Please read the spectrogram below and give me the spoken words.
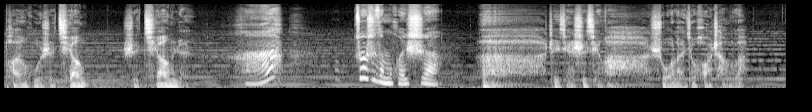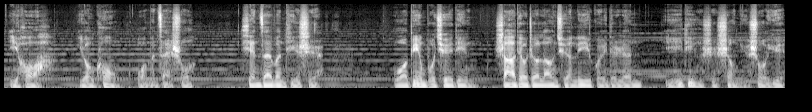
盘户是羌，是羌人。啊，这是怎么回事？啊，这件事情啊，说来就话长了，以后啊有空我们再说。现在问题是，我并不确定杀掉这狼犬厉鬼的人一定是圣女朔月，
